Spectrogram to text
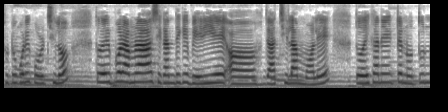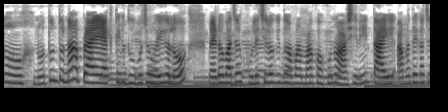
ছোট করে করছিল। তো এরপর আমরা সেখান থেকে বেরিয়ে যাচ্ছিলাম মলে। তো এখানে একটা নতুন নতুন তো না, প্রায় এক থেকে দু বছর হয়ে গেল। ম্যাডো বাজার খুলেছিল কিন্তু আমার মা কখনো আসেনি। তাই আমাদের কাছে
